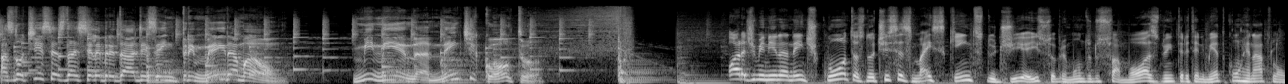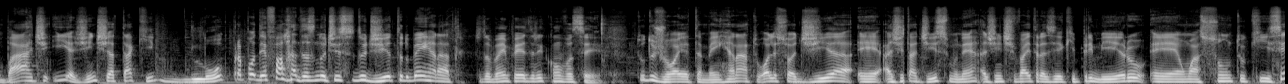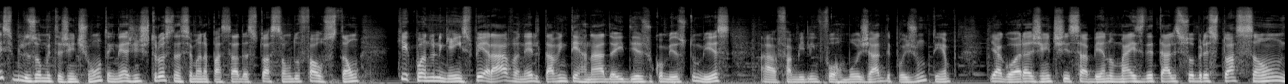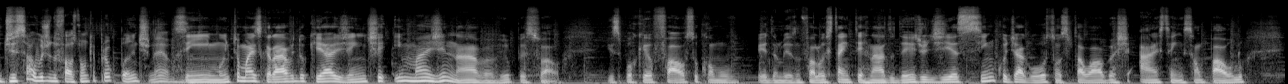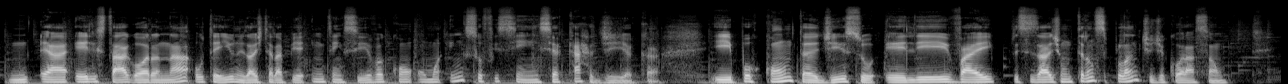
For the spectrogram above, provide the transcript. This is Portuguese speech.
As notícias das celebridades em primeira mão. Menina, nem te conto. Hora de menina, nem te conto as notícias mais quentes do dia aí sobre o mundo dos famosos, do entretenimento com Renato Lombardi e a gente já tá aqui louco para poder falar das notícias do dia. Tudo bem, Renato? Tudo bem, Pedro, e com você? Tudo jóia também. Renato, olha só, dia é, agitadíssimo, né? A gente vai trazer aqui primeiro é, um assunto que sensibilizou muita gente ontem, né? A gente trouxe na semana passada a situação do Faustão, que quando ninguém esperava, né? Ele estava internado aí desde o começo do mês. A família informou já depois de um tempo. E agora a gente sabendo mais detalhes sobre a situação de saúde do Faustão, que é preocupante, né? Sim, muito mais grave do que a gente imaginava, viu, pessoal? Isso porque o Falso, como o Pedro mesmo falou, está internado desde o dia 5 de agosto no Hospital Albert Einstein, em São Paulo. É, ele está agora na UTI, Unidade de Terapia Intensiva, com uma insuficiência cardíaca. E por conta disso, ele vai precisar de um transplante de coração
